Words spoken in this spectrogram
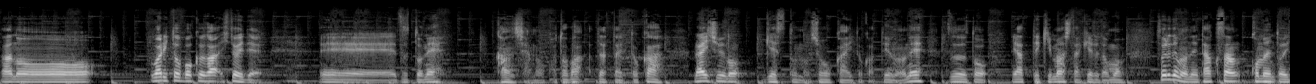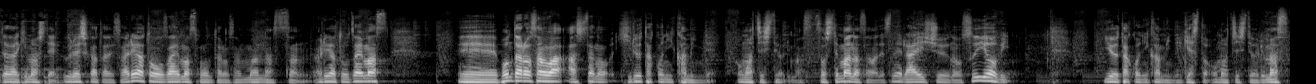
あのー割と僕が一人で、えーずっとね感謝の言葉だったりとか来週のゲストの紹介とかっていうのをねずっとやってきましたけれどもそれでもねたくさんコメントいただきまして嬉しかったです。ありがとうございます。ポン太郎さんマンナスさんありがとうございます。えー、ボンタロウさんは明日の昼タコに仮眠でお待ちしております。そしてマナさんはですね来週の水曜日ゆうたこに仮眠でゲストお待ちしております。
